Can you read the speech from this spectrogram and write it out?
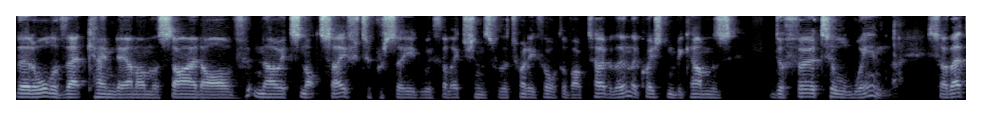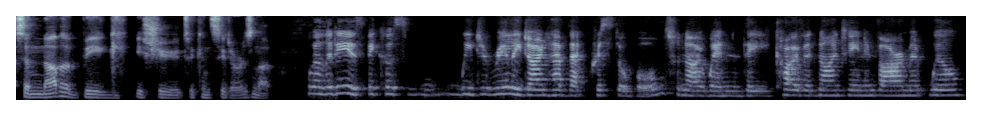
that all of that came down on the side of no, it's not safe to proceed with elections for the 24th of October. Then the question becomes defer till when? So that's another big issue to consider, isn't it? Well, it is because we do really don't have that crystal ball to know when the COVID 19 environment will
